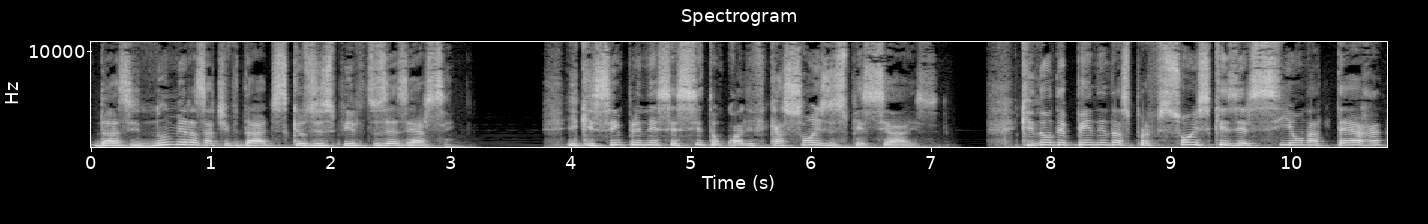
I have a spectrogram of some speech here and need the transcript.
das inúmeras atividades que os espíritos exercem e que sempre necessitam qualificações especiais, que não dependem das profissões que exerciam na Terra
